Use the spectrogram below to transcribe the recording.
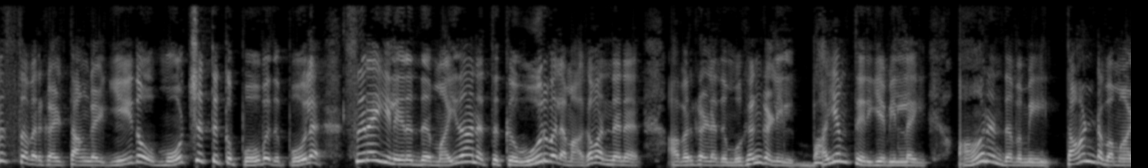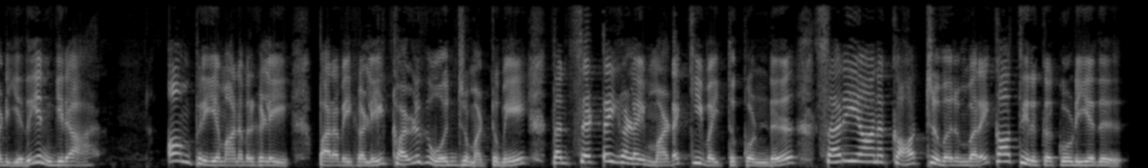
கிறிஸ்தவர்கள் தாங்கள் ஏதோ மோட்சத்துக்கு போவது போல சிறையிலிருந்து மைதானத்துக்கு ஊர்வலமாக வந்தனர். அவர்களது முகங்களில் பயம் தெரியவில்லை. ஆனந்தவமே தாண்டவமாடியது என்கிறார். ஆம் பிரியமானவர்களே பறவைகளில் கழுகு ஒன்று மட்டுமே தன் செட்டைகளை மடக்கி வைத்துக்கொண்டு சரியான காற்று வரும் வரை காத்திருக்கக்கூடியது.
